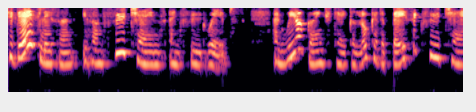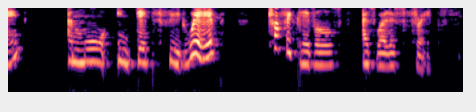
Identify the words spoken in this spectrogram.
Today's lesson is on food chains and food webs, and we are going to take a look at a basic food chain, a more in-depth food web, trophic levels, as well as threats.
